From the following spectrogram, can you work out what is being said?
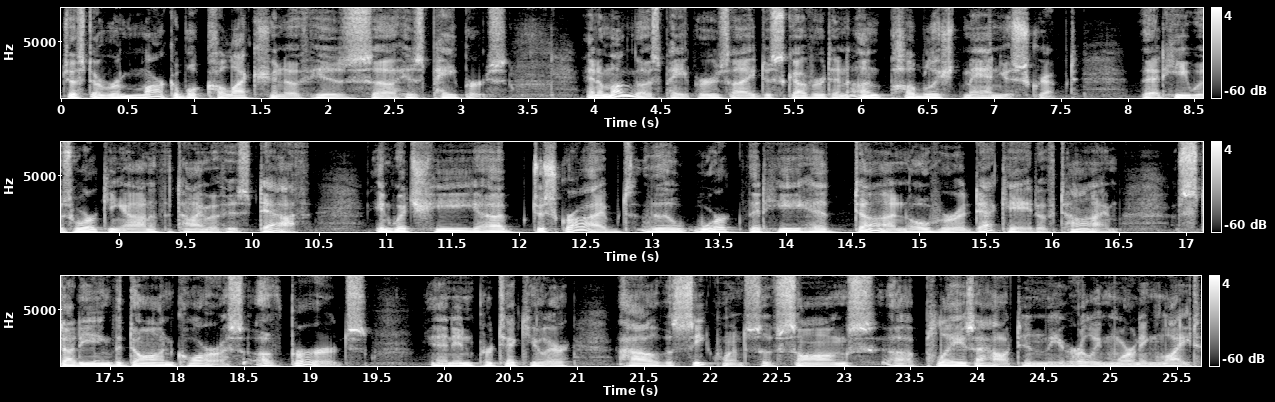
just a remarkable collection of his, uh, his papers. And among those papers, I discovered an unpublished manuscript that he was working on at the time of his death, in which he uh, described the work that he had done over a decade of time studying the dawn chorus of birds, and in particular, how the sequence of songs uh, plays out in the early morning light.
